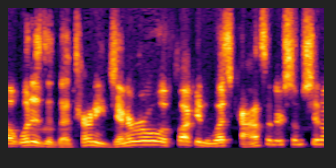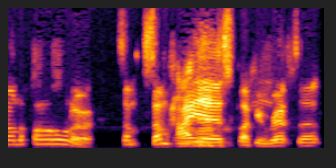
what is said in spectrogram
uh, what is it, the Attorney General of fucking Wisconsin or some shit on the phone, or some some Mhm. high ass fucking reps up.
